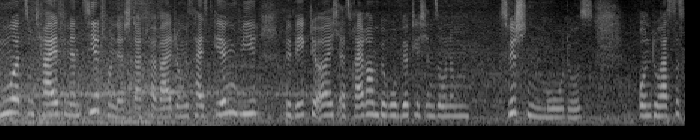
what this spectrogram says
nur zum Teil finanziert von der Stadtverwaltung. Das heißt, irgendwie bewegt ihr euch als Freiraumbüro wirklich in so einem Zwischenmodus. Und du hast es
